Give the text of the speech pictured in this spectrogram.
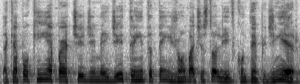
Daqui a pouquinho, a partir de meio-dia e 30, tem João Batista Olive com Tempo e Dinheiro.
